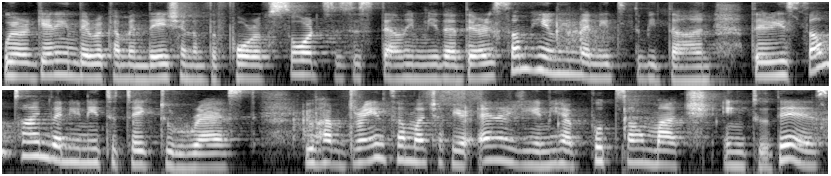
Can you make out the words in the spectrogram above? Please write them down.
we are getting the recommendation of the Four of Swords. This is telling me that there is some healing that needs to be done. There is some time that you need to take to rest. You have drained so much of your energy and you have put so much into this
